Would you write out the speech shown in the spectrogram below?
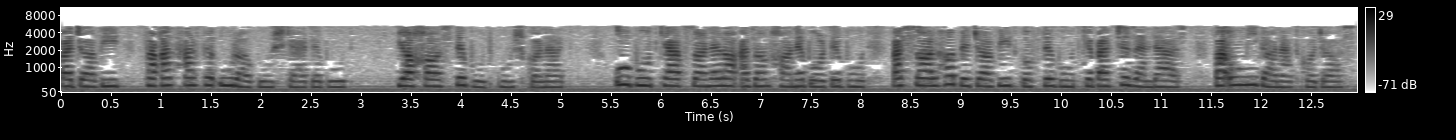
و جاوید فقط حرف او را گوش کرده بود یا خواسته بود گوش کند. او بود که افسانه را از آن خانه برده بود و سالها به جاوید گفته بود که بچه زنده است و او می‌داند کجاست.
